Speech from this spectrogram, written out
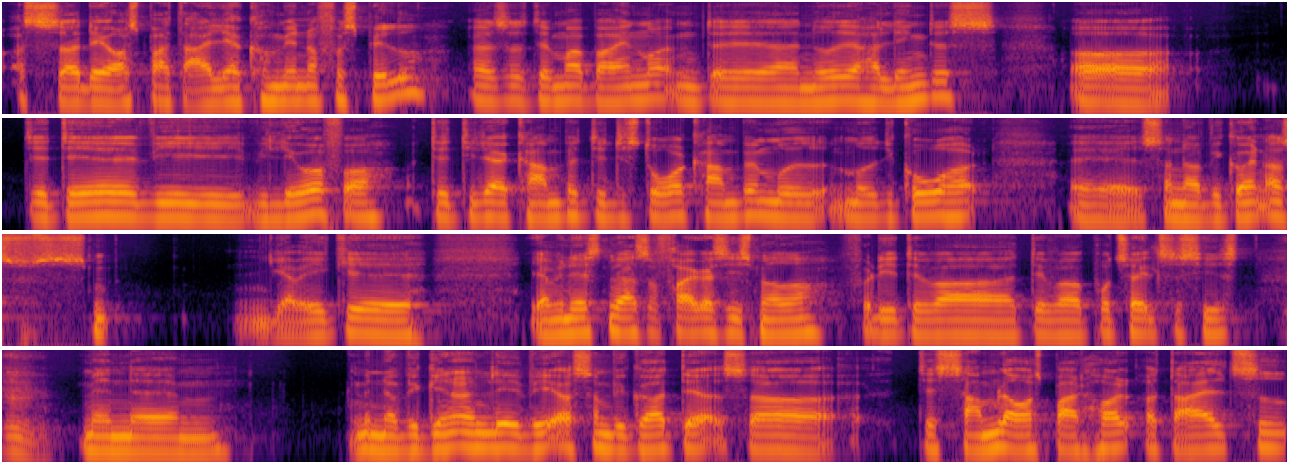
og så er det også bare dejligt at komme ind og få spillet. Altså, det må jeg bare indrømme. Det er noget, jeg har længtes, og det er det, vi, vi lever for. Det er de der kampe, det er de store kampe mod, mod de gode hold. Uh, så når vi går ind og jeg vil ikke, øh, jeg vil næsten være så fræk at sige smadre, fordi det var, det var brutalt til sidst. Mm. Men, øhm, men når vi og leverer, som vi gør der, så det samler også bare et hold, og der er altid,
